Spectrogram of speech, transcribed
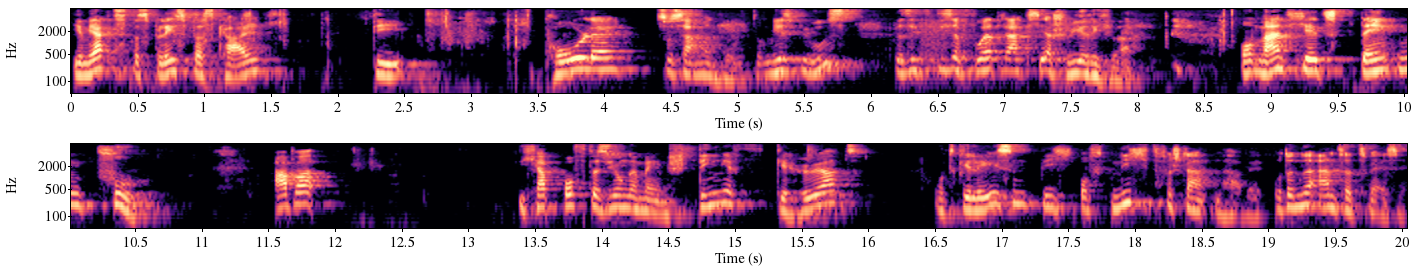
Ihr merkt, dass Blaise Pascal die Pole zusammenhält. Und mir ist bewusst, dass jetzt dieser Vortrag sehr schwierig war. Und manche jetzt denken, puh. Aber ich habe oft als junger Mensch Dinge gehört und gelesen, die ich oft nicht verstanden habe oder nur ansatzweise.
